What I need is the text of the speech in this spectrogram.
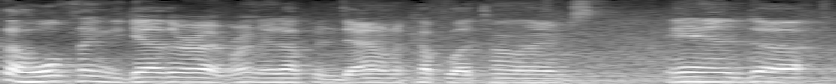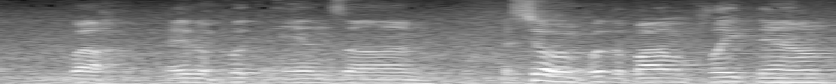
The whole thing together. I run it up and down a couple of times, and uh, well, I haven't put the ends on. I still haven't put the bottom plate down,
